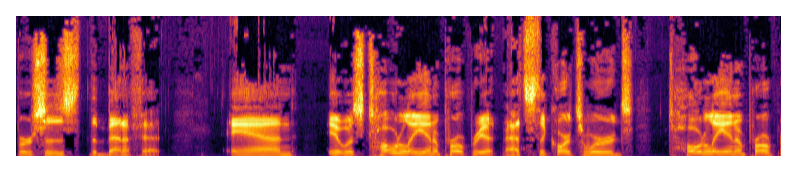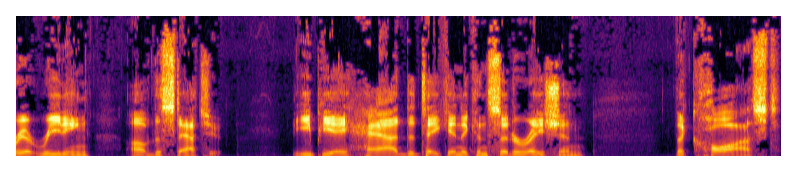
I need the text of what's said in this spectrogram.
versus the benefit. And it was totally inappropriate, that's the court's words, totally inappropriate reading of the statute. The EPA had to take into consideration the cost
